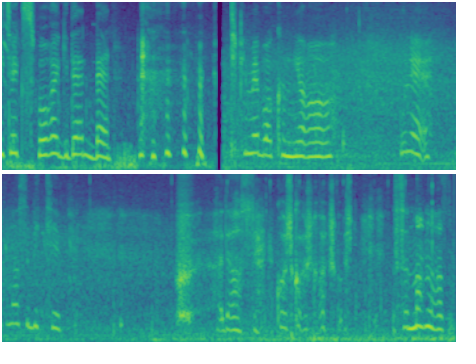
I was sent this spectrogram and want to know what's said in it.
Bir tek spora giden ben. Tipime bakın ya. Bu ne? Bu nasıl bir tip? Hadi Aslı. Koş koş koş koş. Isınmam lazım.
